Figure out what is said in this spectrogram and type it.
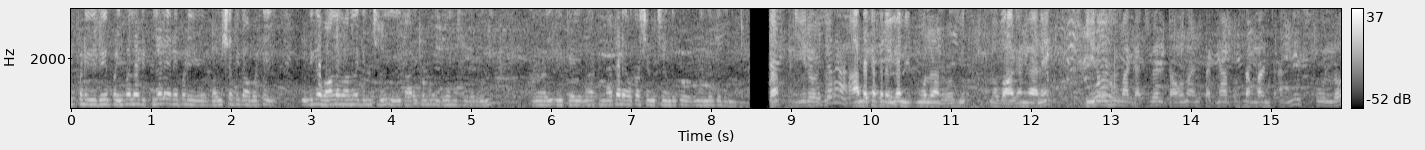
ఇప్పటి రేపటి ఇవాళ పిల్లలే రేపటి భవిష్యత్తు కాబట్టి ముందుగా వాళ్ళ వాళ్ళ దగ్గర నుంచి ఈ కార్యక్రమం నిర్వహించడం జరిగింది. ఇక నాకు మాట్లాడే అవకాశం ఇచ్చినందుకు మీ అందరికీ ధన్యవాదాలు. ఈరోజు రోజు ద్రవ్య నిర్మూలన రోజులో భాగంగానే ఈరోజు మా గజ్వేల్ టౌన్ అండ్ ప్రజ్ఞాపూర్ సంబంధించి అన్ని స్కూల్లో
